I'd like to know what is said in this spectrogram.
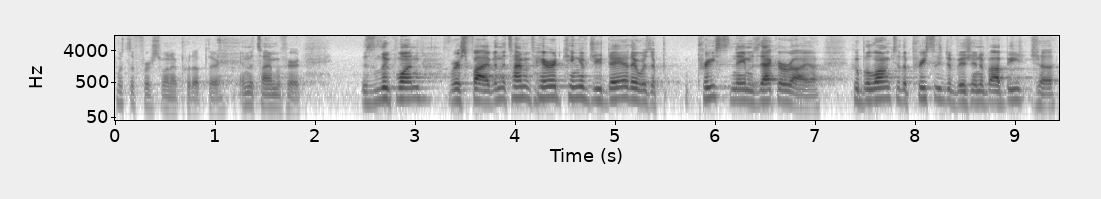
What's the first one I put up there? In the time of Herod. This is Luke 1, verse 5. In the time of Herod, king of Judea, there was a priest named Zechariah who belonged to the priestly division of Abijah,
